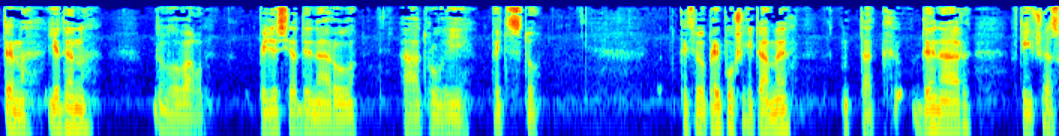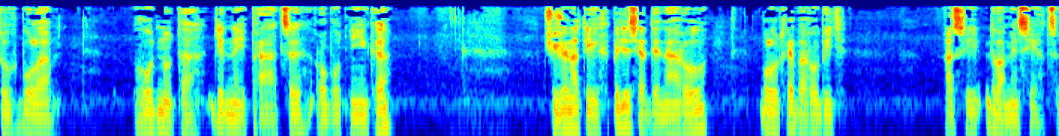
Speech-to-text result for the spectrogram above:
Ten jeden dlhoval 50 denárov a druhý 500. Keď si to prepočítame, tak denár v tých časoch bola hodnota dennej práce robotníka – Čiže na tých 50 denárov bolo treba robiť asi 2 mesiace.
